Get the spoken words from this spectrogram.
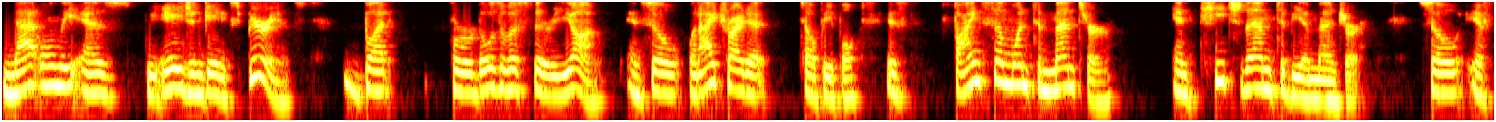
not only as we age and gain experience, but for those of us that are young. And so, what I try to tell people is find someone to mentor and teach them to be a mentor. So if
